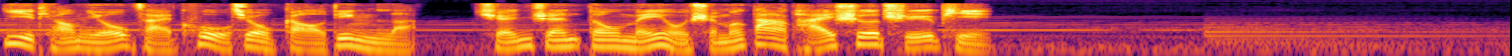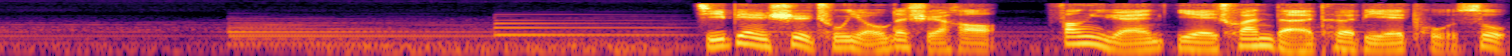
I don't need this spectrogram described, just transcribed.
一条牛仔裤就搞定了，全身都没有什么大牌奢侈品。即便是出游的时候，方圆也穿得特别朴素，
